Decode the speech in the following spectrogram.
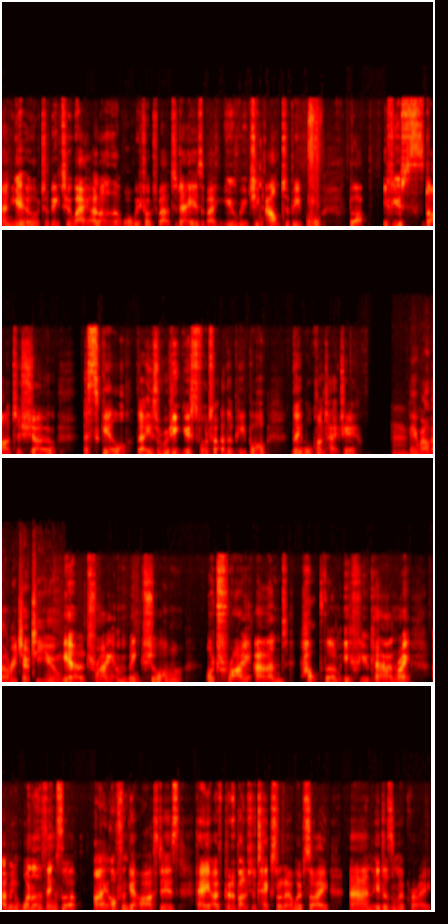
and you to be two way. A lot of what we talked about today is about you reaching out to people. But if you start to show a skill that is really useful to other people, they will contact you. Mm, they will. They'll reach out to you. Yeah, try and make sure or try and help them if you can, right? I mean, one of the things that I often get asked is, hey, I've put a bunch of text on our website and it doesn't look right.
